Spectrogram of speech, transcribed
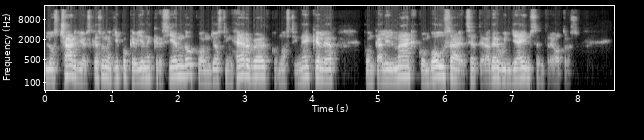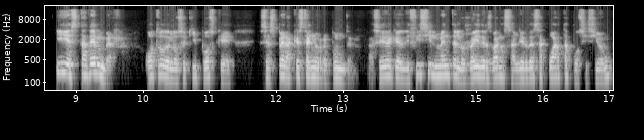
los Chargers, que es un equipo que viene creciendo con Justin Herbert, con Austin Eckler, con Khalil Mack, con Bosa, etcétera, Derwin James, entre otros. Y está Denver, otro de los equipos que se espera que este año repunten. Así de que difícilmente los Raiders van a salir de esa cuarta posición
